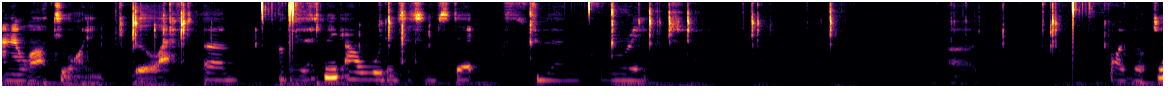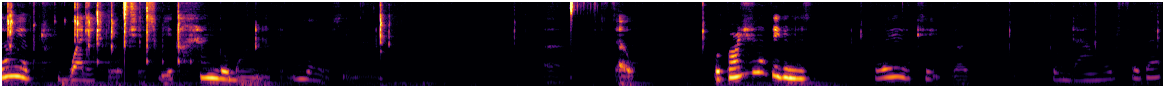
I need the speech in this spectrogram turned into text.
and then we'll have two iron left. Um, okay, let's make our wood into some sticks to then create uh, five blocks. We have 20 torches. So we can go mine a bit more here now. Uh, so we're probably gonna be gonna probably keep like going downward for a bit.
